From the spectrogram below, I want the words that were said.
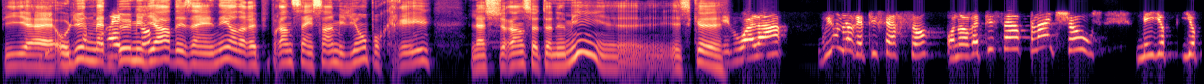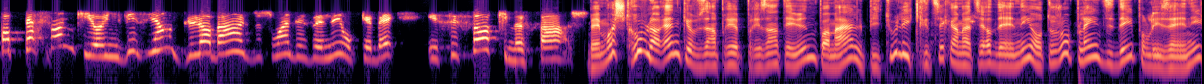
Puis euh, au lieu de mettre 2 milliards des aînés, on aurait pu prendre 500 millions pour créer l'assurance autonomie. Euh, est-ce que. Et voilà. Oui, on aurait pu faire ça. On aurait pu faire plein de choses. Mais il n'y a, pas personne qui a une vision globale du soin des aînés au Québec. Et c'est ça qui me fâche. Ben moi, je trouve, Lorraine, que vous en présentez une pas mal. Puis tous les critiques en matière d'aînés ont toujours plein d'idées pour les aînés.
